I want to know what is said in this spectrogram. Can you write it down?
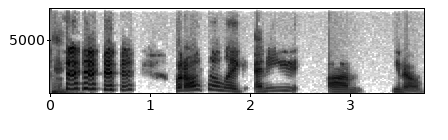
But also like any, um, you know,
